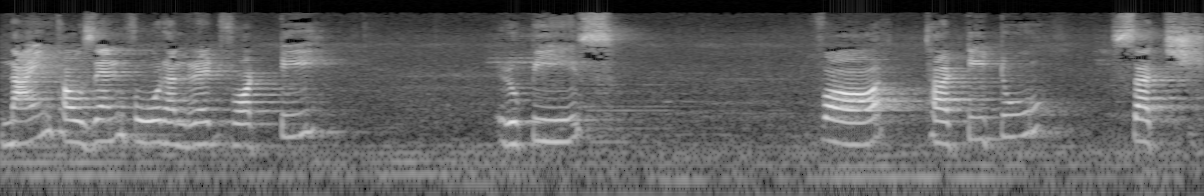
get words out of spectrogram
9440 rupees for 32 such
